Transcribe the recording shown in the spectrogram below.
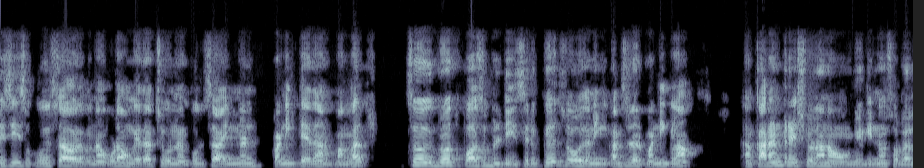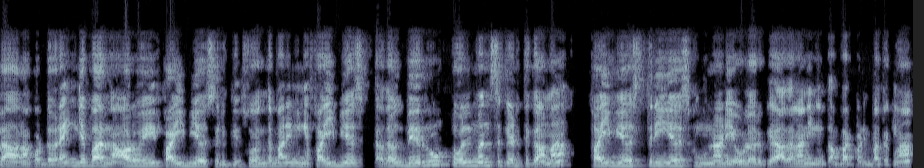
டிசீஸ் புதுசாக வருதுன்னா கூட அவங்க ஏதாச்சும் ஒன்று புதுசாக இன்வென்ட் பண்ணிக்கிட்டே தான் இருப்பாங்க. ஸோ க்ரோத் பாசிபிலிட்டிஸ் இருக்கு. ஸோ அதை நீங்கள் கன்சிடர் பண்ணிக்கலாம். கரண்ட் ரேஷியோலாம் நான் உங்களுக்கு இன்னும் சொல்லலை அதெல்லாம் கொண்டு வரேன். இங்கே பாருங்க ஆர்ஓஇ ஃபைவ் இயர்ஸ் இருக்குது ஸோ இந்த மாதிரி நீங்கள் ஃபைவ் இயர்ஸ் அதாவது வெறும் டுவெல் மந்த்ஸுக்கு எடுத்துக்காம ஃபைவ் இயர்ஸ் த்ரீ இயர்ஸ்க்கு முன்னாடி எவ்வளோ இருக்குது அதெல்லாம் நீங்கள் கம்பேர் பண்ணி பார்த்துக்கலாம்.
